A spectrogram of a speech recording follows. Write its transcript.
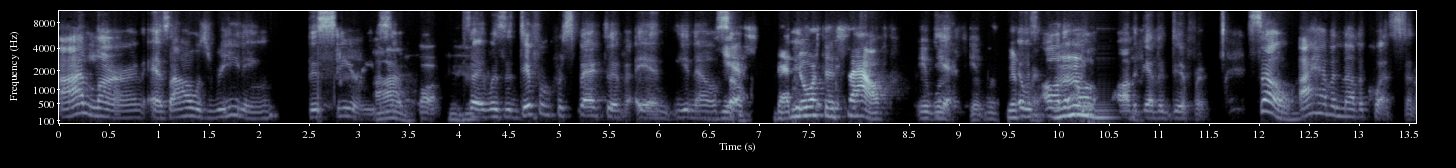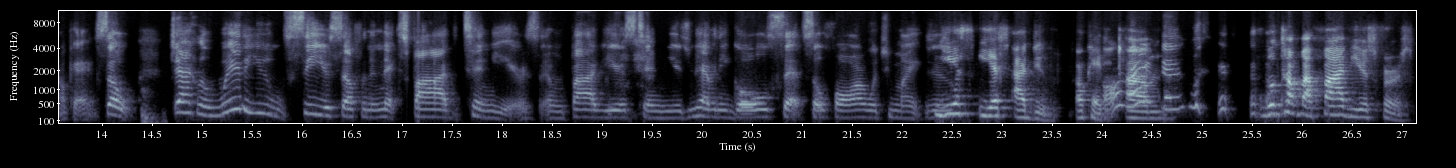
I learned as I was reading this series. Ah, so, mm-hmm. so, it was a different perspective, and you know, yes, so that north and south. It was. It was. Different. It was all, mm. all altogether different. So I have another question. Okay, so Jacqueline, where do you see yourself in the next five to ten years? And five years, ten years, you have any goals set so far? What you might do? Yes, yes, I do. Okay. All right. Um, we'll talk about five years first.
